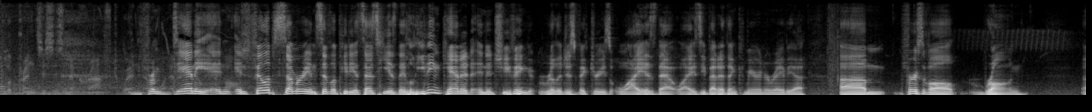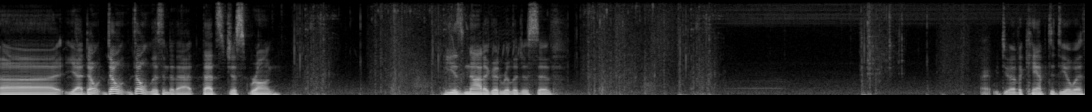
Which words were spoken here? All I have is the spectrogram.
all apprentices in a craft where no From Danny, in, in. Philip's summary in Civilopedia, it says he is the leading candidate in achieving religious victories. Why is that? Why is he better than Khmer in Arabia? Um, first of all, wrong. Uh, yeah, don't don't don't listen to that. That's just wrong. He is not a good religious civ. All right, we do have a camp to deal with.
